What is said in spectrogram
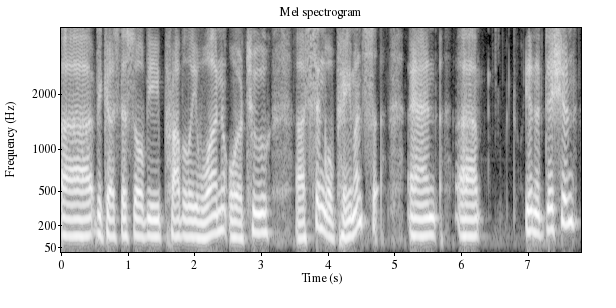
uh, because this will be probably one or two uh, single payments. And uh, in addition,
